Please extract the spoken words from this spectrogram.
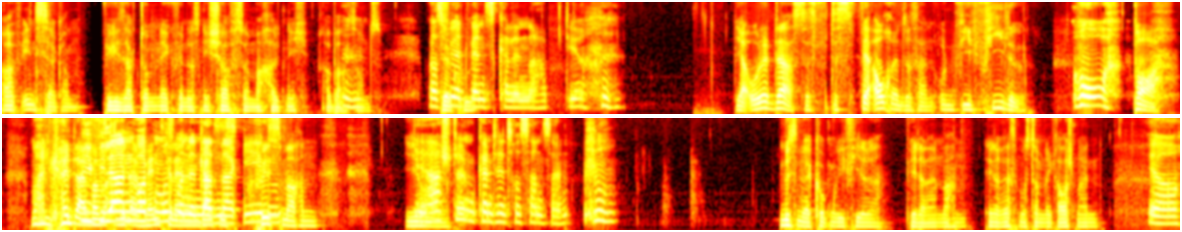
Auf Instagram. Wie gesagt, Dominik, wenn du es nicht schaffst, dann mach halt nicht. Aber Mhm. sonst. Was für cool. Adventskalender habt ihr? Ja, oder das. Das, das wäre auch interessant. Und wie viele? Oh, Boah. Man könnte Wie einfach viele mal mit Antworten muss man denn dann da geben? Quiz machen. ja, Junge. stimmt, könnte interessant sein. Müssen wir gucken, wie viele wir da reinmachen. Den Rest muss Dominik rausschneiden. Ja,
